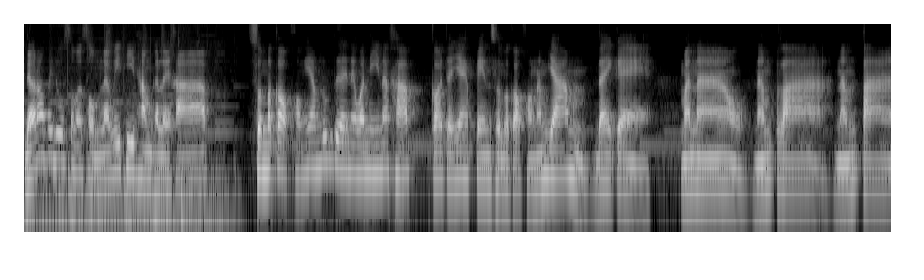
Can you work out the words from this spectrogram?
เดี๋ยวเราไปดูส่วนผสมและวิธีทำกันเลยครับ ส่วนประกอบของยำลูกเดือยในวันนี้นะครับ ก็จะแยกเป็นส่วนประกอบของน้ำยำได้แก่ มะนาว น้ำปลา น้ำตาล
